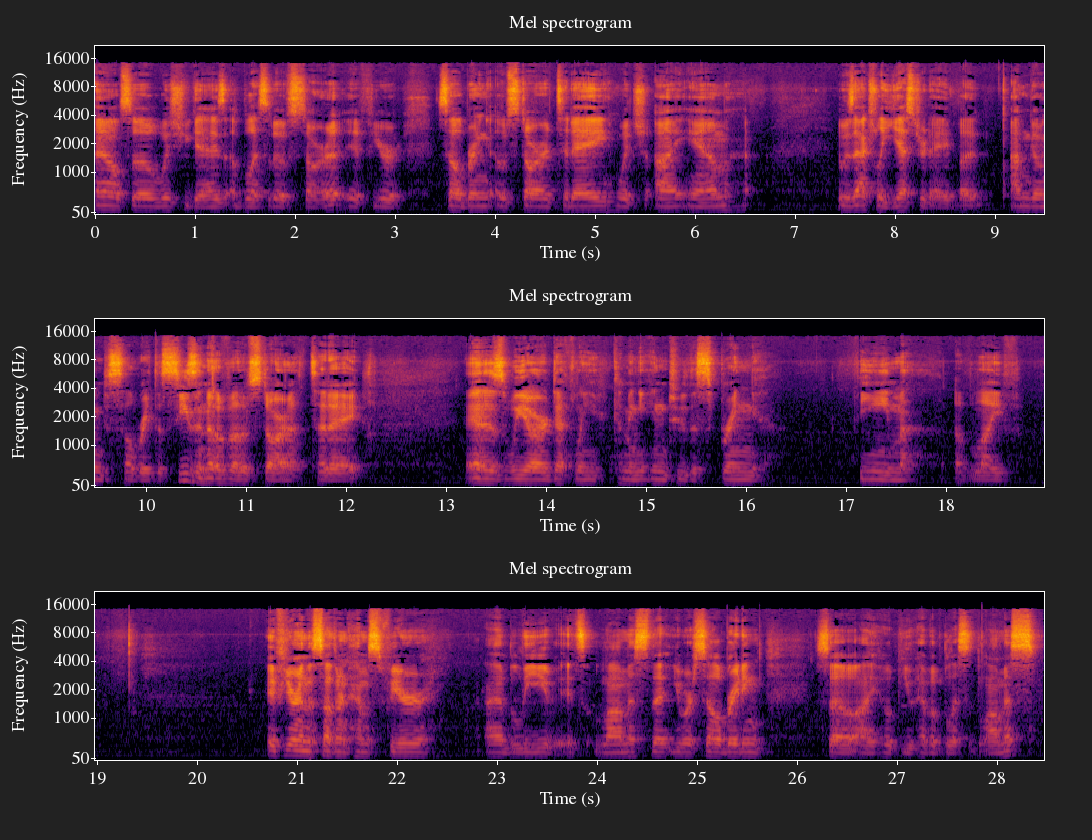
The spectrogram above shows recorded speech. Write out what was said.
I also wish you guys a blessed Ostara if you're celebrating Ostara today, which I am. It was actually yesterday, but I'm going to celebrate the season of Ostara today, as we are definitely coming into the spring theme of life. If you're in the southern hemisphere, I believe it's Lammas that you are celebrating, so I hope you have a blessed Lammas.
